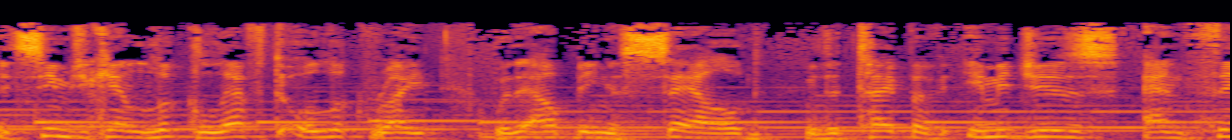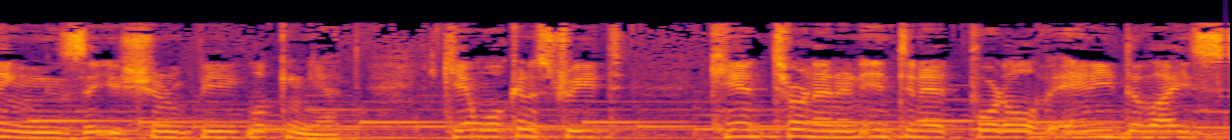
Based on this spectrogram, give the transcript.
It seems you can't look left or look right without being assailed with the type of images and things that you shouldn't be looking at. You can't walk in the street, can't turn on an internet portal of any device,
